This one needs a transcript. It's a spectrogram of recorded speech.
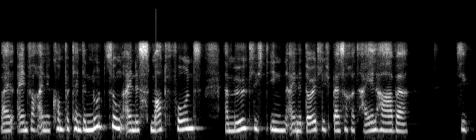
weil einfach eine kompetente Nutzung eines Smartphones ermöglicht Ihnen eine deutlich bessere Teilhabe. Sie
